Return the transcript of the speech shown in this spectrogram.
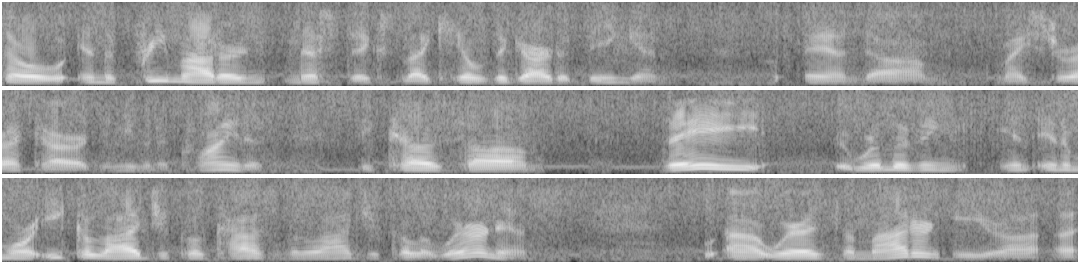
so in the pre-modern mystics like Hildegard of Bingen and um, Meister Eckhart and even Aquinas, because um, they were living in, in a more ecological, cosmological awareness, uh, whereas the modern era uh,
